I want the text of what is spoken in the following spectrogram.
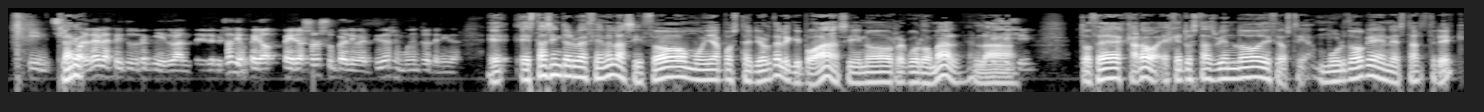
sin, perder el espíritu Treki durante el episodio, pero, pero son súper divertidos y muy entretenidos. Eh, estas intervenciones las hizo muy a posterior del equipo A, si no recuerdo mal. La, Entonces, claro, es que tú estás viendo, dices, hostia, Murdoch en Star Trek.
